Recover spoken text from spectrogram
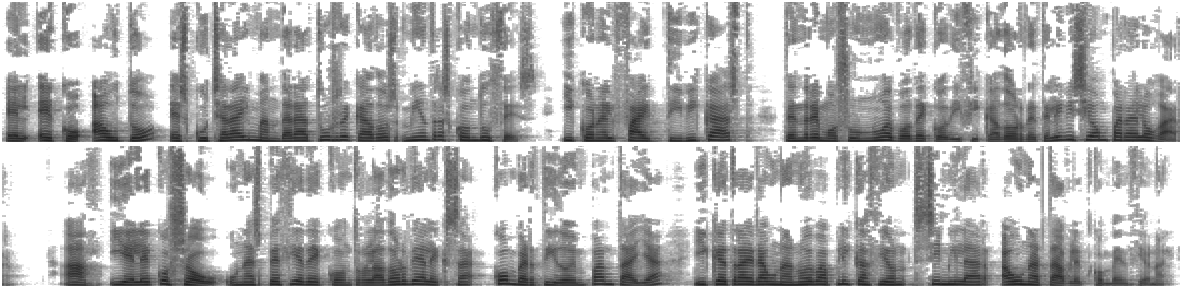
El Echo Auto escuchará y mandará tus recados mientras conduces. Y con el Fight TV Cast tendremos un nuevo decodificador de televisión para el hogar. Ah, y el Echo Show, una especie de controlador de Alexa convertido en pantalla y que traerá una nueva aplicación similar a una tablet convencional.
